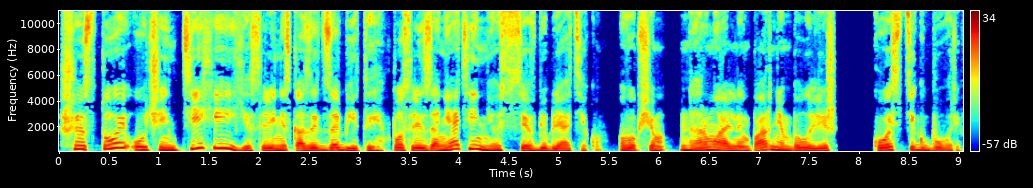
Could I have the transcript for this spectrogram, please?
Шестой, очень тихий, если не сказать забитый, после занятий несся в библиотеку. В общем, нормальным парнем был лишь Костик Борев.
